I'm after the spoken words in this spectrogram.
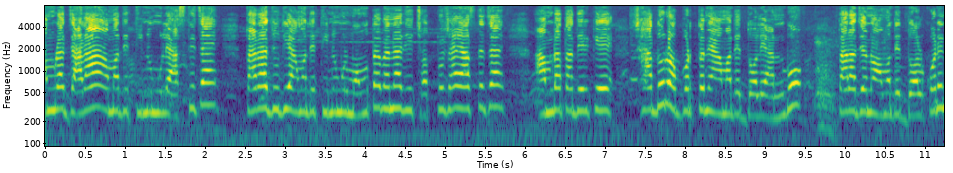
আমরা যারা আমাদের তৃণমূলে আসতে চায়, তারা যদি আমাদের তৃণমূল মমতা ব্যানার্জি ছত্রছায় আসতে চায়, আমরা তাদেরকে সাদর অভ্যর্থনে আমাদের দলে আনব। তারা যেন আমাদের দল করেন,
